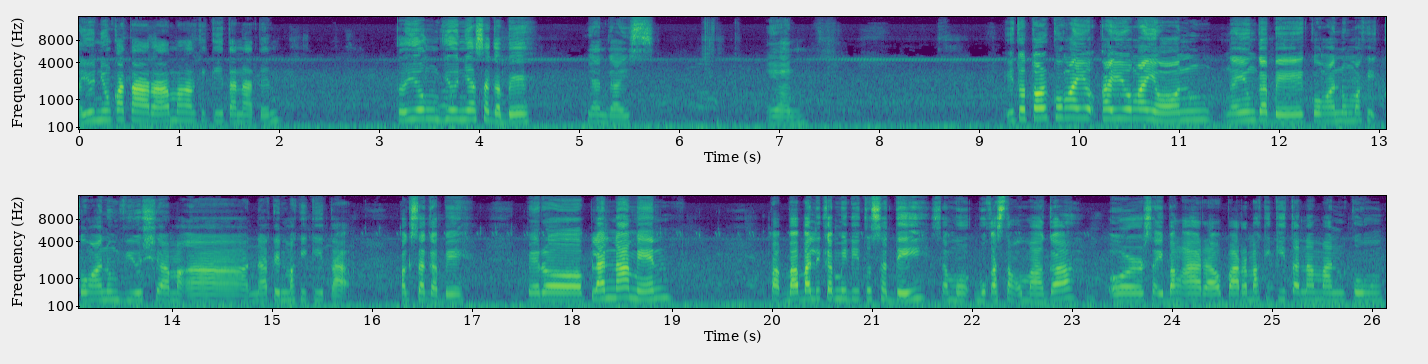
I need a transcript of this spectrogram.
Ayun yung Katara, makikita natin. Ito yung view niya sa gabi. Yan guys. Ayan. Ito-tour ko ngayo, kayo ngayon, ngayong gabi, kung anong, maki, kung anong view siya ah, natin makikita pag sa gabi. Pero plan namin, babalik kami dito sa day, sa bukas ng umaga or sa ibang araw para makikita naman kung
